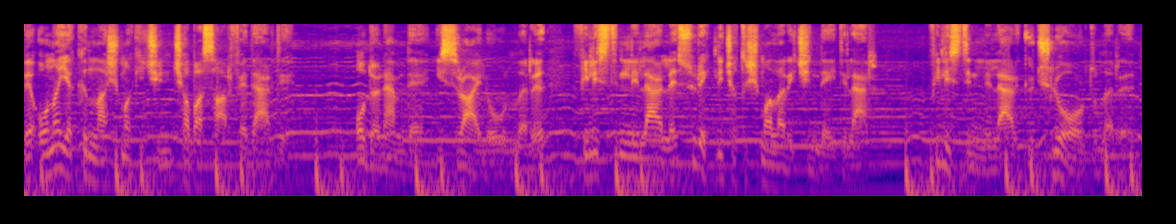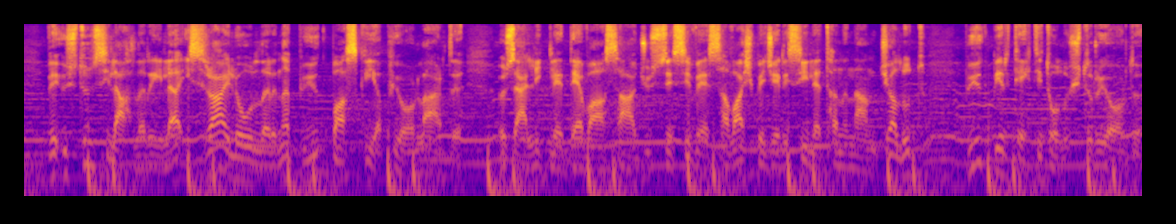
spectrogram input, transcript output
ve ona yakınlaşmak için çaba sarf ederdi. O dönemde İsrailoğulları Filistinlilerle sürekli çatışmalar içindeydiler. Filistinliler güçlü orduları ve üstün silahlarıyla İsrailoğullarına büyük baskı yapıyorlardı. Özellikle devasa cüssesi ve savaş becerisiyle tanınan Calut büyük bir tehdit oluşturuyordu.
